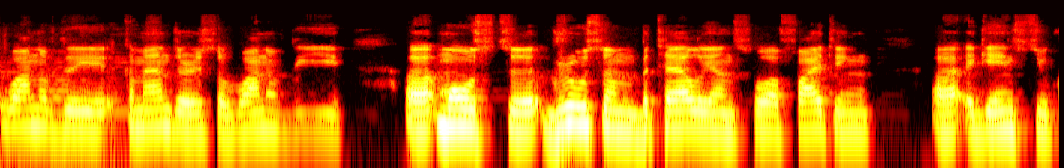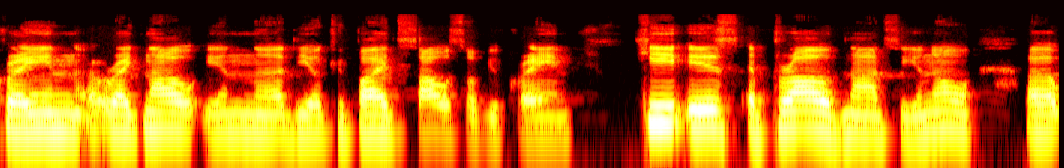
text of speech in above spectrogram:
one of the commanders of one of the uh, most uh, gruesome battalions who are fighting uh, against Ukraine right now in uh, the occupied south of Ukraine. He is a proud Nazi. You know, uh,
